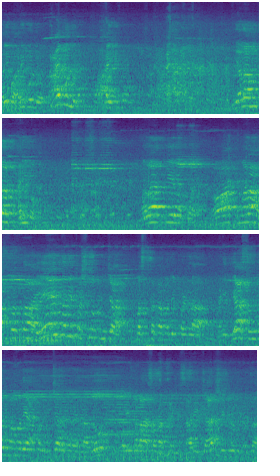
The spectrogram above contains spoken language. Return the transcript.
लई भारी बोलले. काय बोलले? भाई याला म्हणतात भारी बघ. मला ते नको. बाबा तुम्हाला अस्वस्थता एक जरी प्रश्न तुमच्या मस्तकामध्ये पडला. आणि या संदर्भामध्ये आपण विचार करायला लागलो तरी मला असं वाटतं की साडेचारशे किलोमीटरचा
